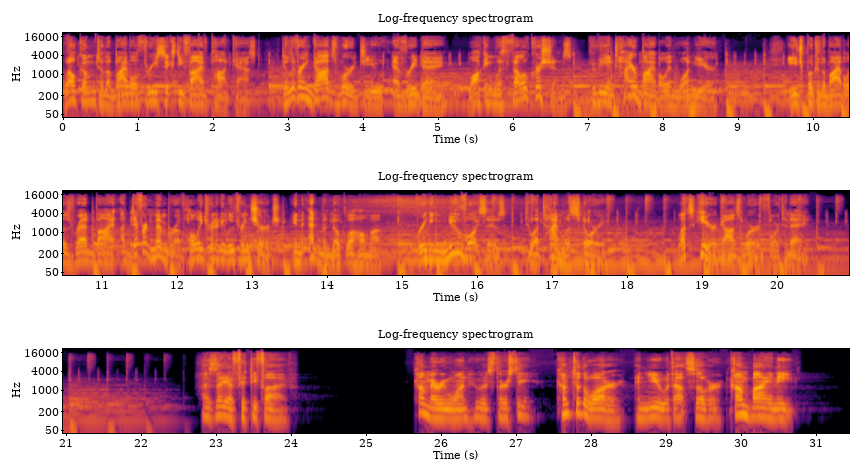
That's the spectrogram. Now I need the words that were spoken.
Welcome to the Bible 365 podcast, delivering God's Word to you every day, walking with fellow Christians through the entire Bible in one year. Each book of the Bible is read by a different member of Holy Trinity Lutheran Church in Edmond, Oklahoma, bringing new voices to a timeless story. Let's hear God's Word for today. Isaiah 55 Come, everyone who is thirsty, come to the water, and you without silver, come buy and eat.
